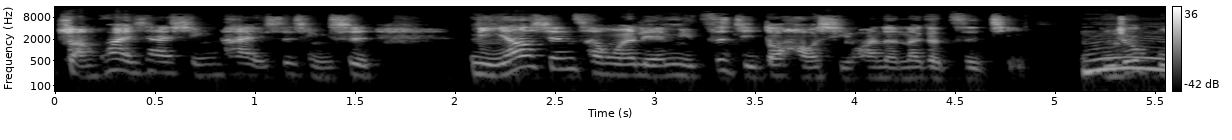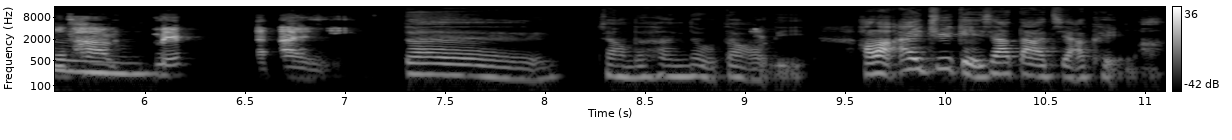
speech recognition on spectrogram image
转换一下心态。事情是，你要先成为连你自己都好喜欢的那个自己，嗯、你就不怕没人爱你。对，讲的很有道理。好了，IG 给一下大家可以吗？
